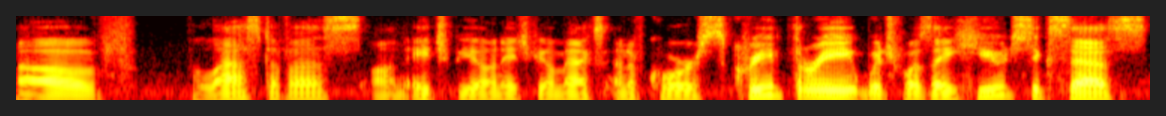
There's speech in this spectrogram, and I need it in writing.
of The Last of Us on HBO and HBO Max, and of course Creed three, which was a huge success,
